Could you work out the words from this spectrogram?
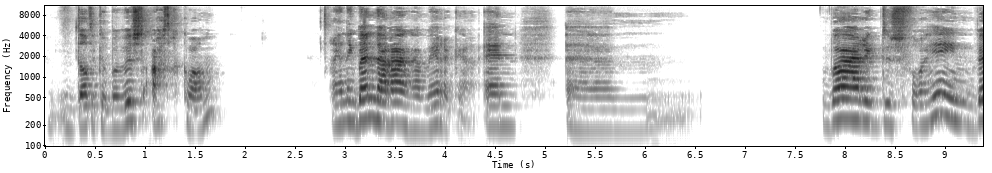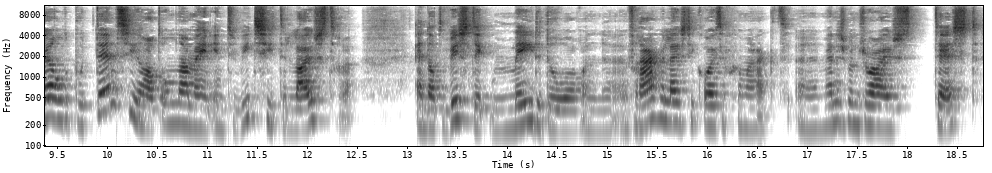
dat ik er bewust achter kwam. En ik ben daaraan gaan werken. En um, waar ik dus voorheen wel de potentie had om naar mijn intuïtie te luisteren. En dat wist ik mede door een, een vragenlijst die ik ooit heb gemaakt, Management Drives test.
